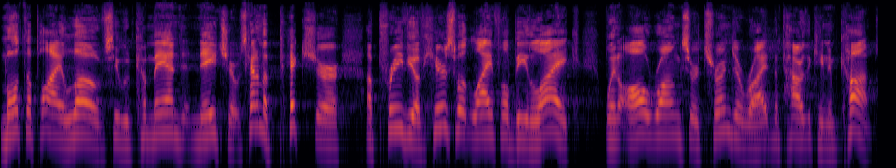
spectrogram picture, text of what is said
multiply loaves, he would command nature. It was kind of a picture, a preview of here's what life will be like when all wrongs are turned to right and the power of the kingdom comes.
